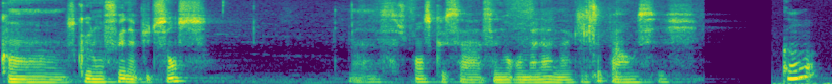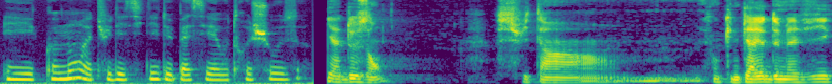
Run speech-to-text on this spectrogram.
quand ce que l'on fait n'a plus de sens, ben, je pense que ça, ça nous rend malade hein, quelque part aussi. Quand et comment as-tu décidé de passer à autre chose? Il y a deux ans, suite à donc une période de ma vie,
